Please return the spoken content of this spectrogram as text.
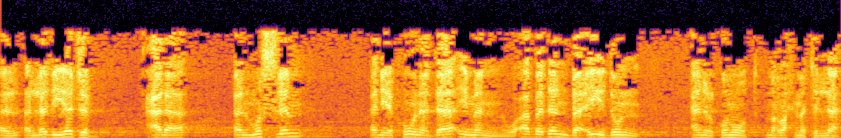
ال- الذي يجب على المسلم أن يكون دائما وأبدا بعيد عن القنوط من رحمة الله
